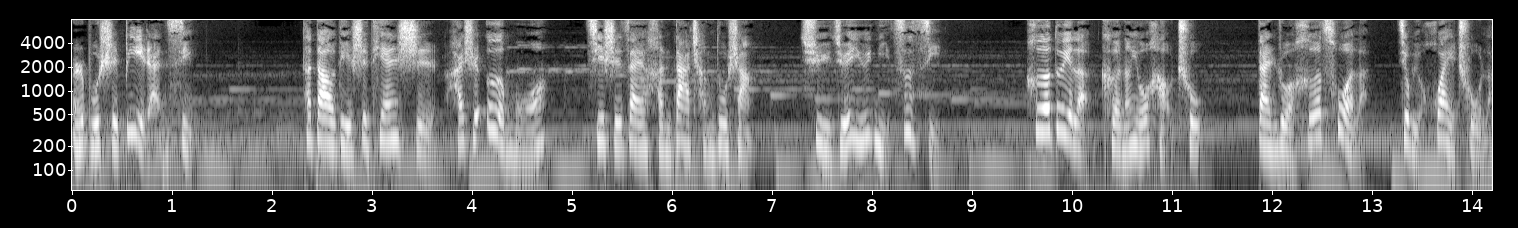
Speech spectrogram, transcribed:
而不是必然性。它到底是天使还是恶魔？其实，在很大程度上，取决于你自己。喝对了可能有好处，但若喝错了就有坏处了。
